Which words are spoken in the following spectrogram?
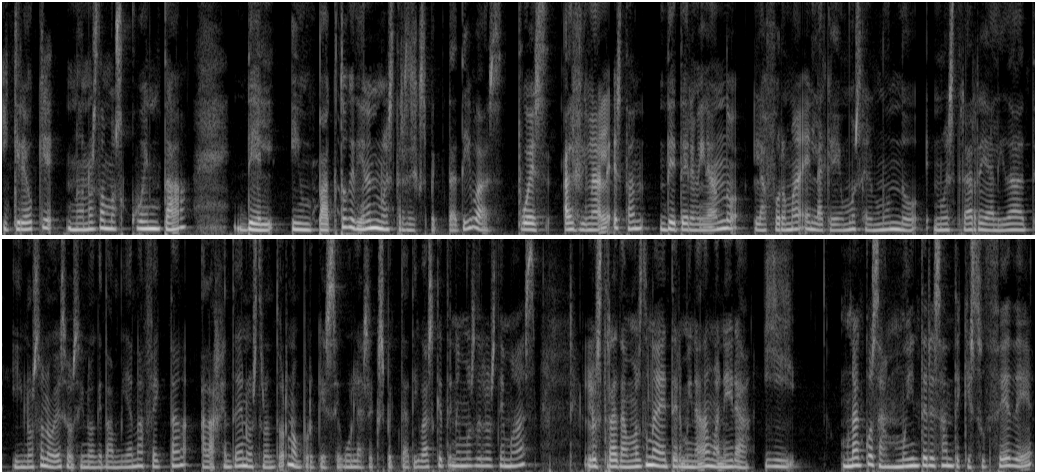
Y creo que no nos damos cuenta del impacto que tienen nuestras expectativas, pues al final están determinando la forma en la que vemos el mundo, nuestra realidad, y no solo eso, sino que también afectan a la gente de nuestro entorno, porque según las expectativas que tenemos de los demás, los tratamos de una determinada manera. Y una cosa muy interesante que sucede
